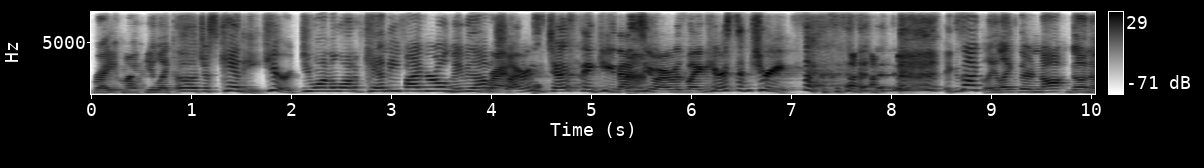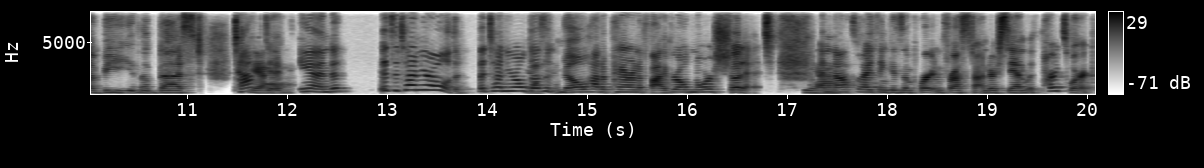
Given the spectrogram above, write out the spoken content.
right? Might be like, oh, just candy. Here, do you want a lot of candy, five year old? Maybe that'll right. I was just thinking that too. I was like, here's some treats. exactly. Like they're not gonna be the best tactic. Yeah. And it's a 10 year old. A 10 year old doesn't know how to parent a five year old, nor should it. Yeah. And that's what I think is important for us to understand with parts work.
